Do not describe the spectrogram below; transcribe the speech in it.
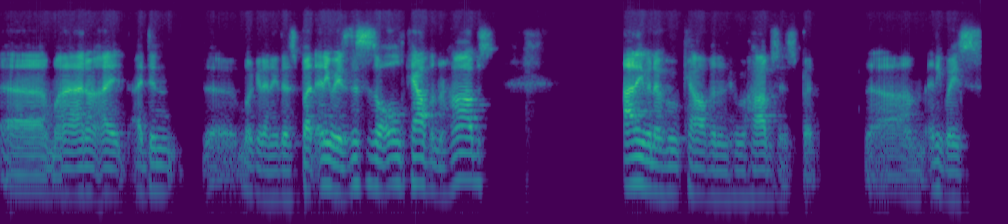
Um, I, I don't, I, I didn't uh, look at any of this, but anyways, this is an old Calvin and Hobbes. I don't even know who Calvin and who Hobbes is, but um, anyways,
